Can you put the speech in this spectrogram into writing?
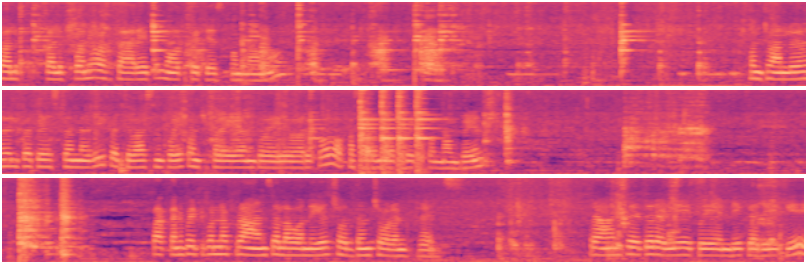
కలుపు కలుపుకొని ఒకసారి అయితే మూత పెట్టేసుకుందాము. కొంచెం అల్లం వెల్లిపాయ పేస్ట్ అన్నది పచ్చివాసన పోయి కొంచెం ఫ్రై అంత అయ్యే వరకు ఒకసారి మూత పెట్టుకుందాం ఫ్రెండ్స్. పక్కన పెట్టుకున్న ప్రాన్స్ ఎలా ఉన్నాయో చూద్దాం చూడండి ఫ్రెండ్స్. ప్రాన్స్ అయితే రెడీ అయిపోయాయండి కర్రీకి.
